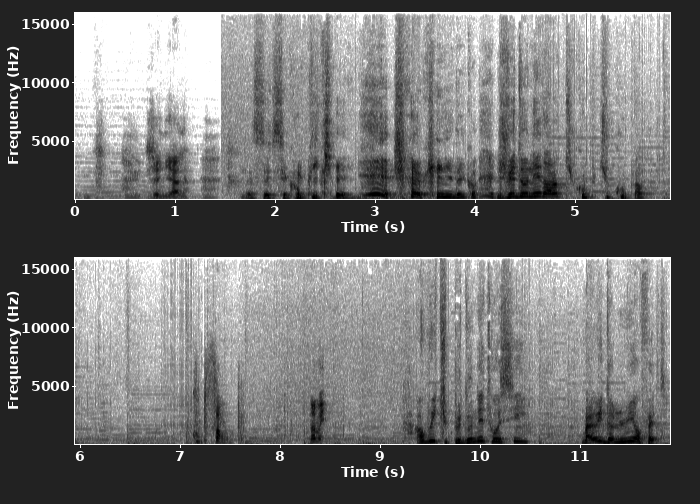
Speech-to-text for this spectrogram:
Génial. C'est compliqué. J'ai aucune idée de quoi. Je vais donner dans que tu coupes. Tu coupes. hein. Coupe sang. Ah oui, tu peux donner toi aussi. Bah oui, donne-lui en fait.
